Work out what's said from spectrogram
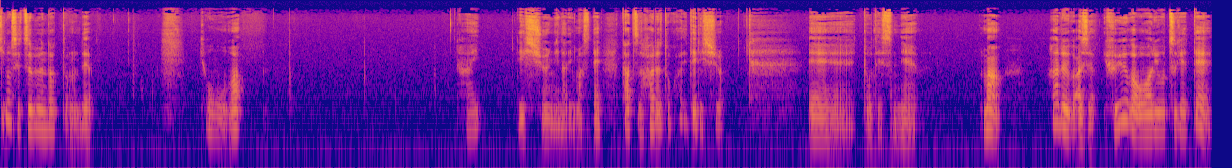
昨日節分だったので、今日ははい、立春になりますね。立つ春と書いて立春。えー、っとですね、まあ春がじゃ冬が終わりを告げて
